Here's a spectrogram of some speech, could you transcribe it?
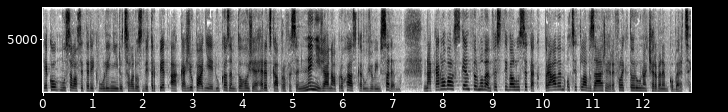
Jako musela si tedy kvůli ní docela dost vytrpět a každopádně je důkazem toho, že herecká profese není žádná procházka růžovým sadem. Na Karlovarském filmovém festivalu se tak právem ocitla v záři reflektorů na červeném koberci.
